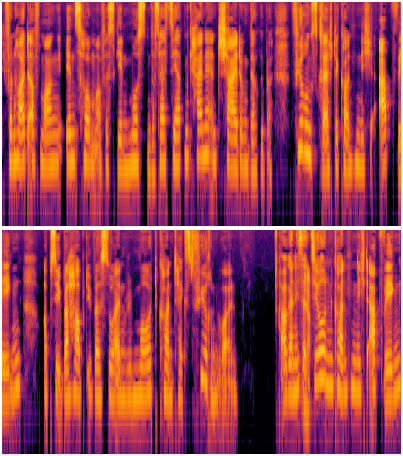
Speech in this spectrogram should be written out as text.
die von heute auf morgen ins Homeoffice gehen mussten. Das heißt, sie hatten keine Entscheidung darüber. Führungskräfte konnten nicht abwägen, ob sie überhaupt über so einen Remote-Kontext führen wollen. Organisationen ja. konnten nicht abwägen,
